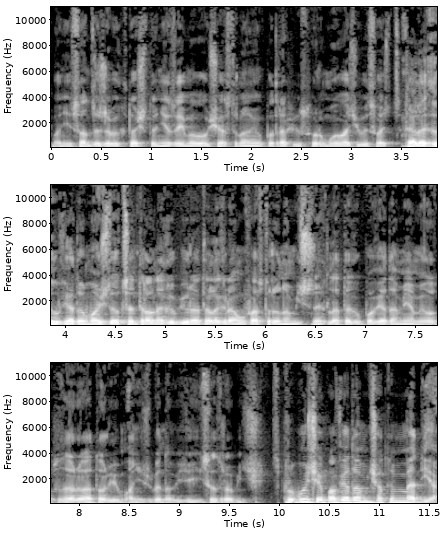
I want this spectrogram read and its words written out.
bo nie sądzę, żeby ktoś, kto nie zajmował się astronomią, potrafił sformułować i wysłać tele- wiadomość do Centralnego Biura Telegramów Astronomicznych, dlatego powiadamiamy obserwatorium, oni już będą wiedzieli, co zrobić. Spróbujcie powiadomić o tym media.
